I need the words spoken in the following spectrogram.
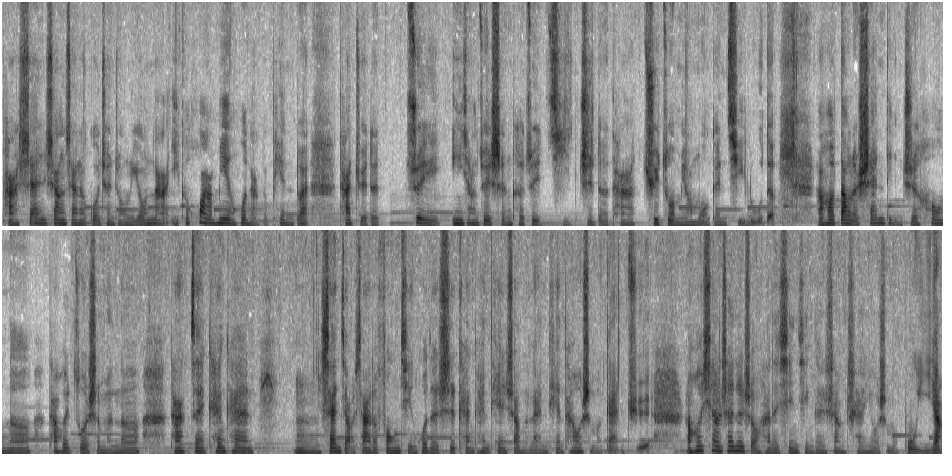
爬山上山的过程中有哪一个画面或哪个片段，他觉得最印象最深刻、最极值得他去做描摹跟记录的。然后到了山顶之后呢，他会做什么呢？他再看看。嗯，山脚下的风景，或者是看看天上的蓝天，他有什么感觉？然后下山的时候，他的心情跟上山有什么不一样？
